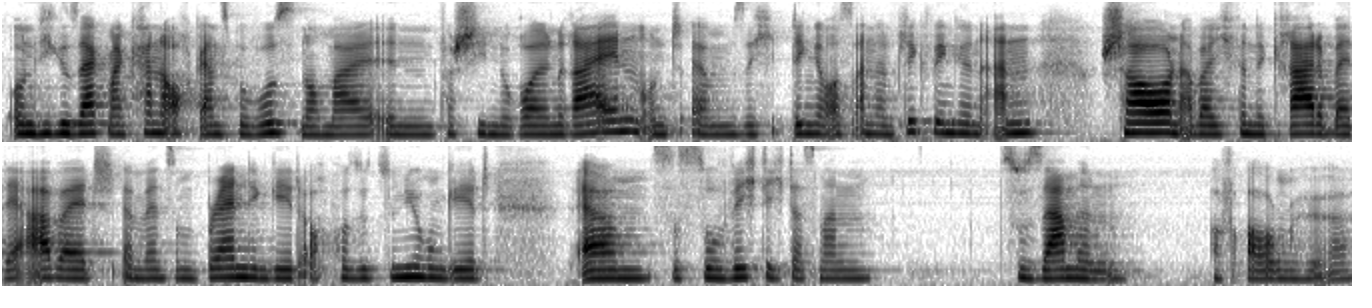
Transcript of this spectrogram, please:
Und wie gesagt, man kann auch ganz bewusst nochmal in verschiedene Rollen rein und ähm, sich Dinge aus anderen Blickwinkeln anschauen schauen. Aber ich finde gerade bei der Arbeit, äh, wenn es um Branding geht, auch Positionierung geht, ähm, es ist so wichtig, dass man zusammen auf Augenhöhe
